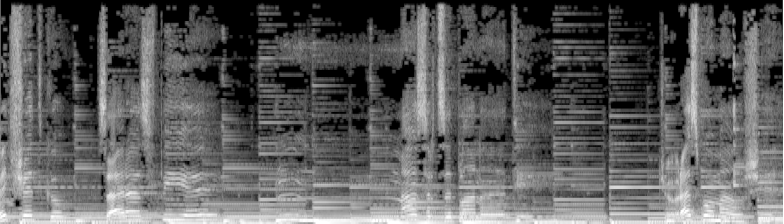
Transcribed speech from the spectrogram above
Veď všetko sa raz vpije. Mm, má srdce planéty, čoraz pomalšie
